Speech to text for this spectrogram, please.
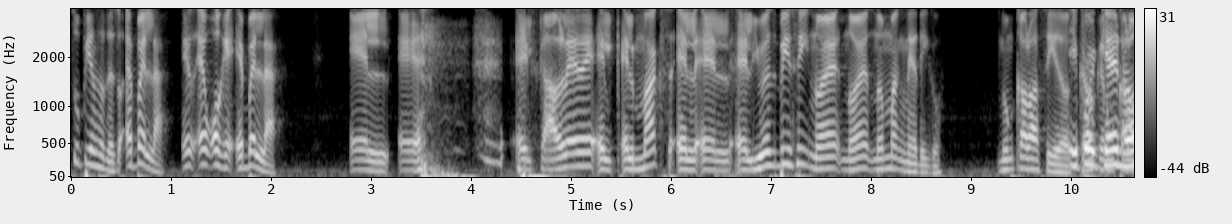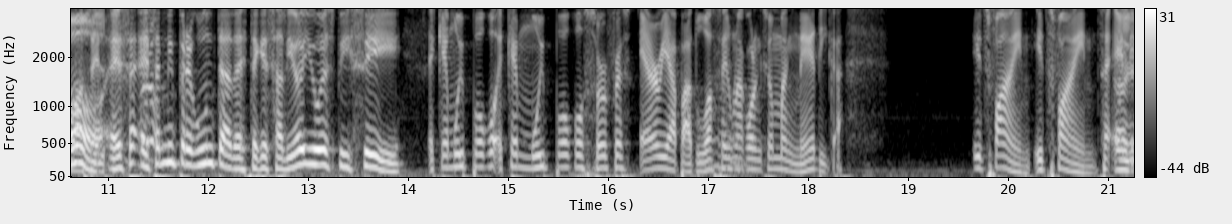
tú piensas de eso? Es verdad. Es, es- ok, es verdad. El, eh, el cable de. El, el Max, el, el, el USB-C no es, no, es, no es magnético. Nunca lo ha sido. ¿Y Creo por qué no? Esa, Pero esa es mi pregunta desde que salió USB-C. Es que es muy poco, es que muy poco surface area para tú hacer una conexión magnética. It's fine, it's fine. O sea, el,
